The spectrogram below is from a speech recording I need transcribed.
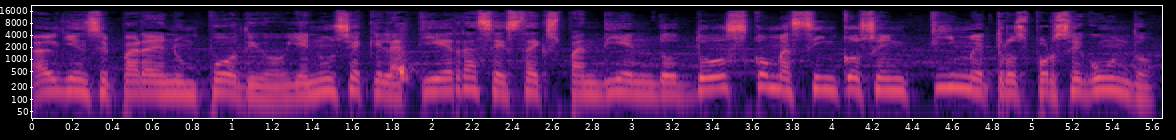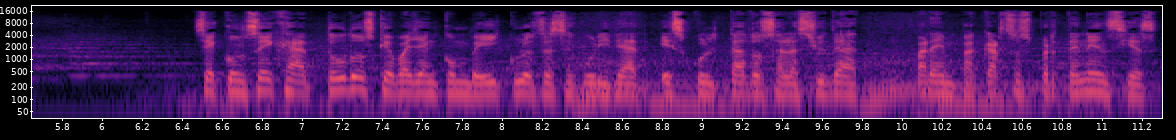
Alguien se para en un podio y anuncia que la Tierra se está expandiendo 2,5 centímetros por segundo. Se aconseja a todos que vayan con vehículos de seguridad escoltados a la ciudad para empacar sus pertenencias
